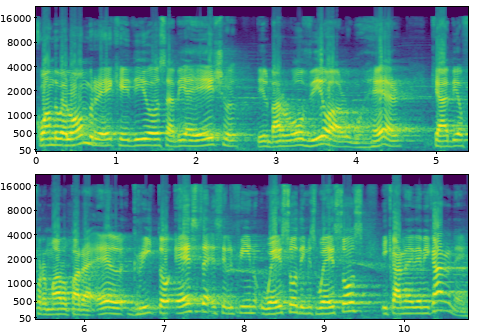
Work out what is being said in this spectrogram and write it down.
Cuando el hombre que Dios había hecho del barro vio a la mujer que había formado para él, gritó, este es el fin hueso de mis huesos y carne de mi carne.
